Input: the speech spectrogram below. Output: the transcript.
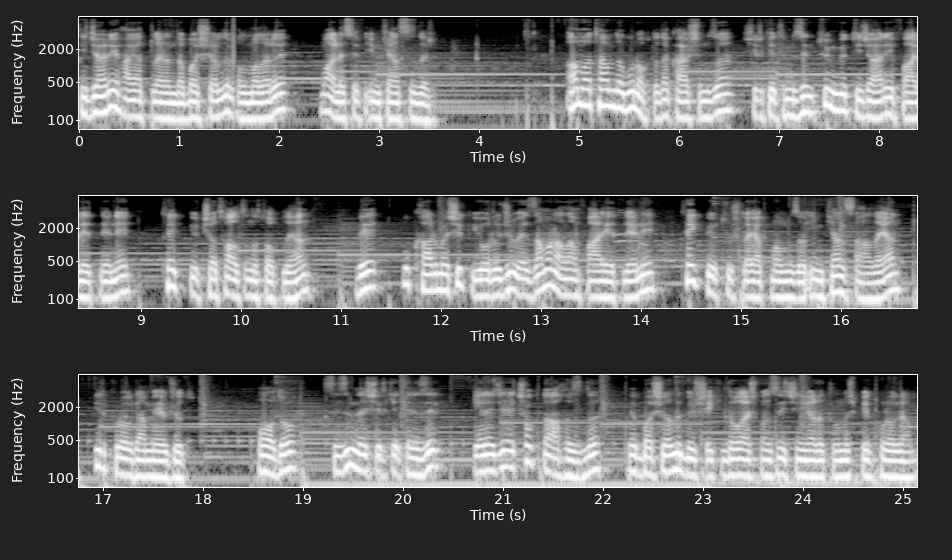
ticari hayatlarında başarılı olmaları maalesef imkansızdır. Ama tam da bu noktada karşımıza şirketimizin tüm ticari faaliyetlerini tek bir çatı altında toplayan ve bu karmaşık, yorucu ve zaman alan faaliyetlerini tek bir tuşla yapmamıza imkan sağlayan bir program mevcut. Odo, sizin ve şirketinizin geleceğe çok daha hızlı ve başarılı bir şekilde ulaşması için yaratılmış bir program.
